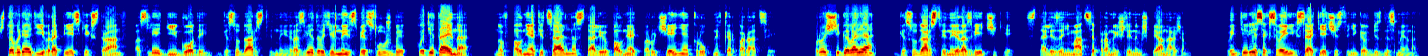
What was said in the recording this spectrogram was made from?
что в ряде европейских стран в последние годы государственные разведывательные спецслужбы, хоть и тайно, но вполне официально стали выполнять поручения крупных корпораций. Проще говоря, государственные разведчики стали заниматься промышленным шпионажем в интересах своих соотечественников-бизнесменов.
